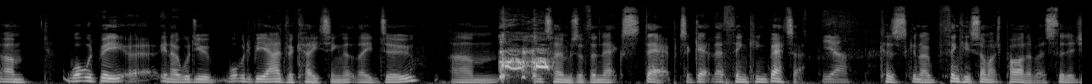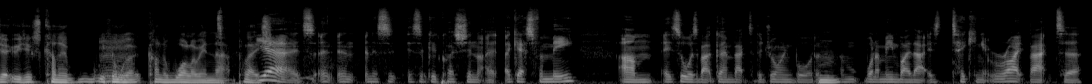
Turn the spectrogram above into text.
Um, what would be, uh, you know, would you what would you be advocating that they do um, in terms of the next step to get their thinking better? Yeah. Because you know thinking's so much part of us that it ju- you just kind of we can Mm. work, kind of wallow in that place. Yeah, it's and, and it's a, it's a good question. I, I guess for me, um, it's always about going back to the drawing board, and, Mm. and what I mean by that is taking it right back to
